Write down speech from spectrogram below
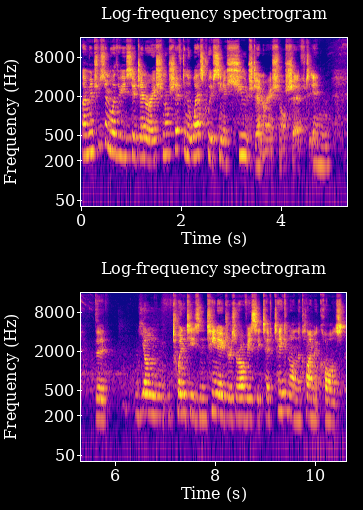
I'm interested in whether you see a generational shift. In the West, we've seen a huge generational shift in the young 20s and teenagers are obviously t- taken on the climate cause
